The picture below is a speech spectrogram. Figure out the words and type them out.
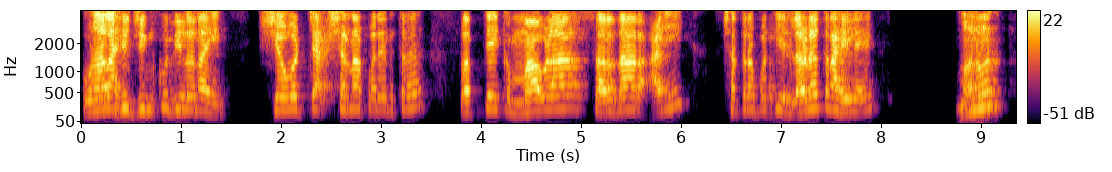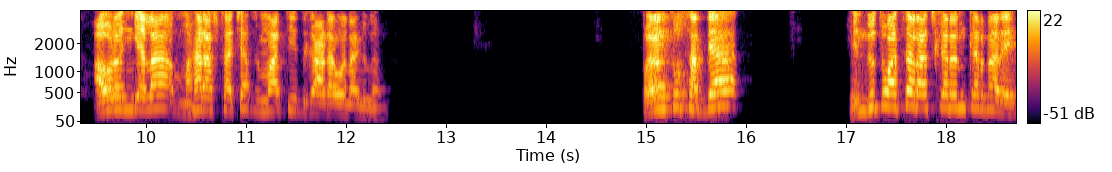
कुणालाही जिंकू दिलं नाही. शेवटच्या क्षणापर्यंत प्रत्येक मावळा सरदार आणि छत्रपती लढत राहिले. म्हणून औरंग्याला महाराष्ट्राच्याच मातीत गाडावं लागलं. परंतु सध्या हिंदुत्वाचं राजकारण करणारे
